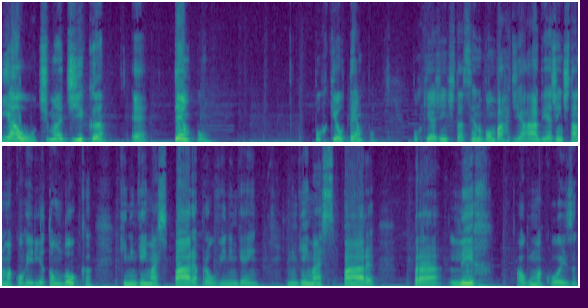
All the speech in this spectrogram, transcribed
E a última dica é tempo. Por que o tempo? Porque a gente está sendo bombardeado e a gente está numa correria tão louca que ninguém mais para para ouvir ninguém, ninguém mais para para ler alguma coisa,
